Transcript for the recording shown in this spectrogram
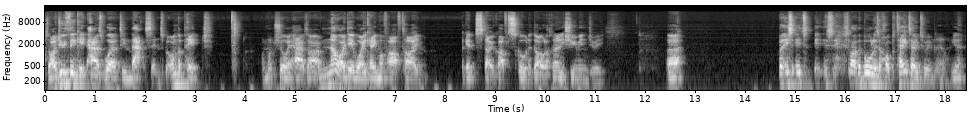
So I do think it has worked in that sense, but on the pitch, I'm not sure it has. I have no idea why he came off half time against Stoke after scoring a goal. I can only assume injury. Uh, but it's, it's it's it's like the ball is a hot potato to him now. You know,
